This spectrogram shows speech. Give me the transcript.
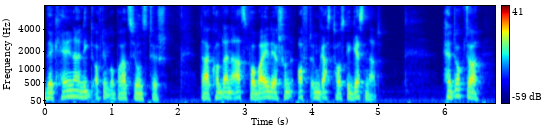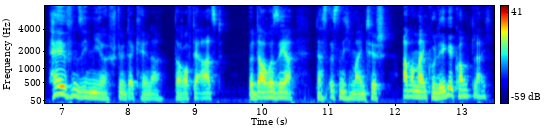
Der Kellner liegt auf dem Operationstisch. Da kommt ein Arzt vorbei, der schon oft im Gasthaus gegessen hat. Herr Doktor, helfen Sie mir, stöhnt der Kellner. Darauf der Arzt, bedauere sehr, das ist nicht mein Tisch, aber mein Kollege kommt gleich.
